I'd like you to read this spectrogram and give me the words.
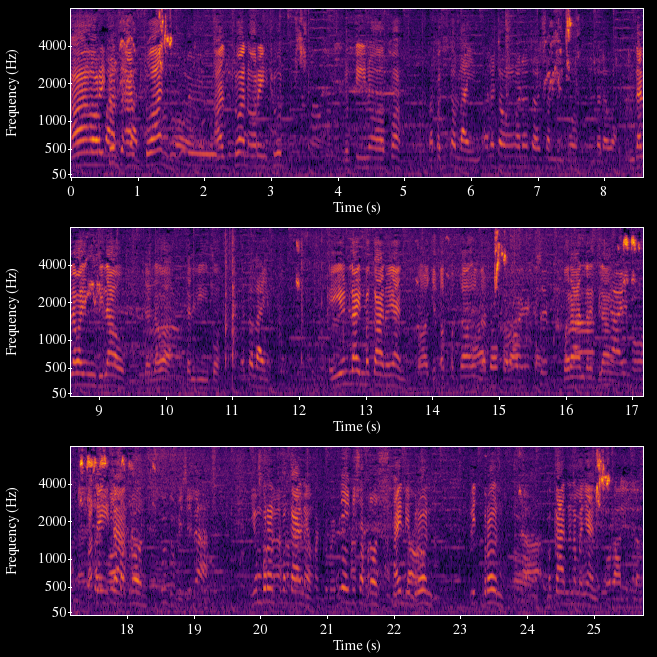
ah, orange shoot, Alps 1. Alps 1, orange shoot. Lutino Opa. Tapos ito, lime. Ano tong, ano to, 1,000 yung dalawa. Yung dalawa yung dilaw. Dalawa, 1,000. Ito, lime. Eh yung line magkano yan? Budget ang pagkain. Ah, ito, 400. 400 lang. Pati Ito, isa. bronze. Yung bronze magkano? Hindi, hindi siya bronze. Ay, hindi bronze. Split bronze. Magkano naman yan? 400 lang.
